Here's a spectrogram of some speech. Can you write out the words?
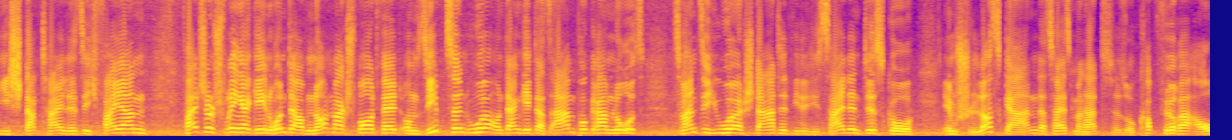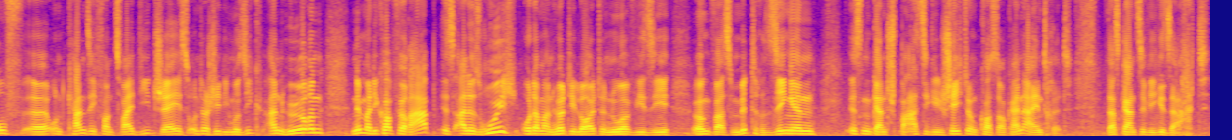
die Stadtteile sich feiern. Fallschirmspringer gehen runter auf dem Nordmark Sportfeld um 17 Uhr und dann geht das Abendprogramm los. 20 Uhr startet wieder die Silent Disco im Schlossgarten. Das heißt, man hat so Kopfhörer auf äh, und kann sich von zwei DJs unterschiedliche Musik anhören. Nimmt man die Kopfhörer ab, ist alles ruhig oder man hört die Leute nur, wie sie irgendwas mitsingen. Ist eine ganz spaßige Geschichte und kostet auch keinen Eintritt. Das Ganze, wie gesagt,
